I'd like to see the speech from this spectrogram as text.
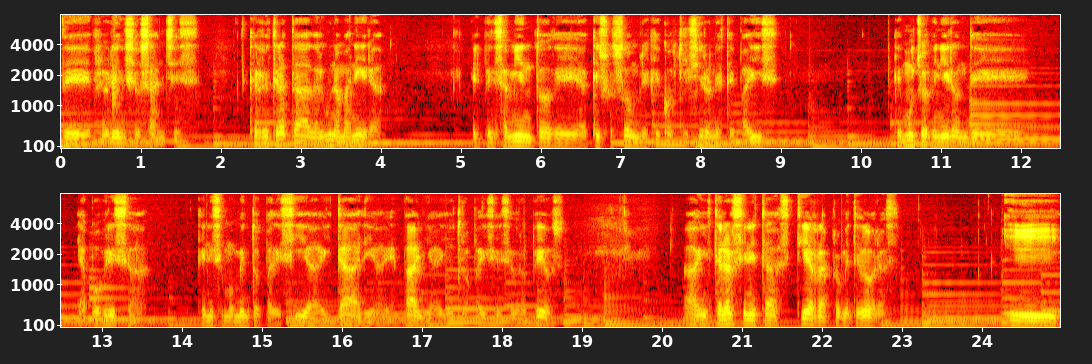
de Florencio Sánchez, que retrata de alguna manera el pensamiento de aquellos hombres que construyeron este país que muchos vinieron de la pobreza que en ese momento padecía Italia, España y otros países europeos, a instalarse en estas tierras prometedoras. Y,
